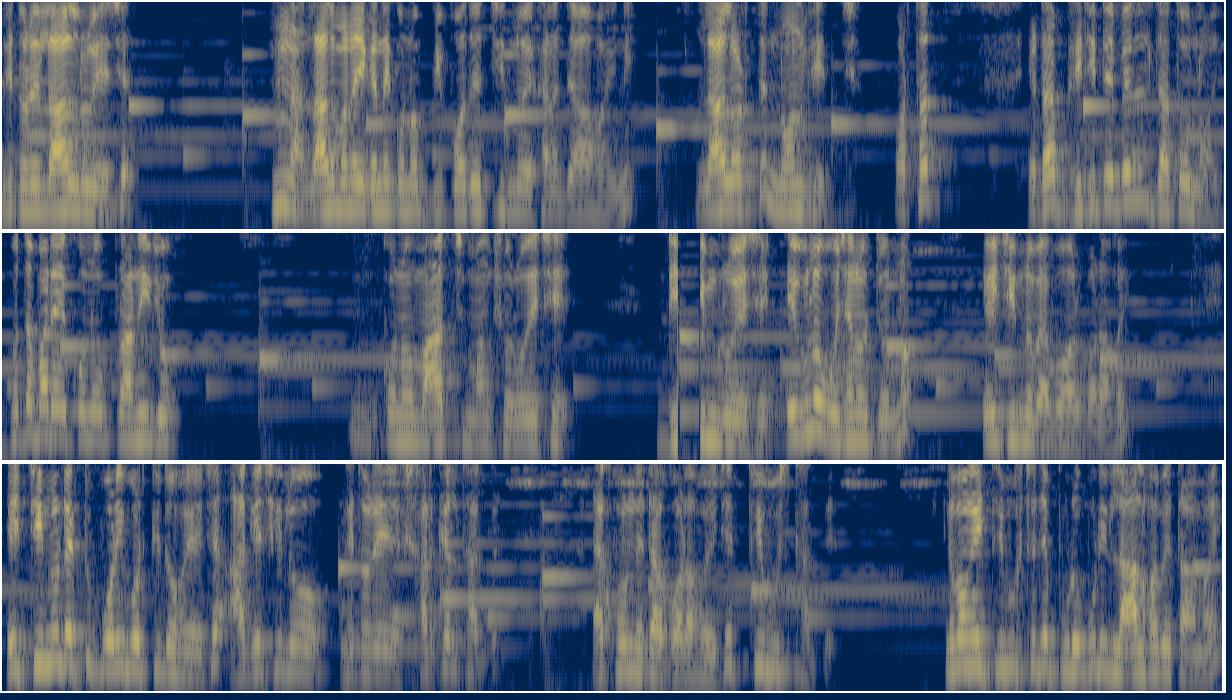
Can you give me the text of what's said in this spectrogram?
ভেতরে লাল রয়েছে। না, লাল মানে এখানে কোনো বিপদের চিহ্ন এখানে দেওয়া হয়নি। লাল অর্থে নন ভেজ অর্থাৎ এটা ভেজিটেবল জাত নয়, হতে পারে কোনো প্রাণীজ কোনো মাছ, মাংস রয়েছে, ডিম রয়েছে, এগুলো বোঝানোর জন্য এই চিহ্ন ব্যবহার করা হয়। এই চিহ্নটা একটু পরিবর্তিত হয়েছে, আগে ছিল ভেতরে সার্কেল থাকবে, এখন এটা করা হয়েছে ত্রিভুজ থাকবে। এবং এই ত্রিভুজটা যে পুরোপুরি লাল হবে তা নয়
